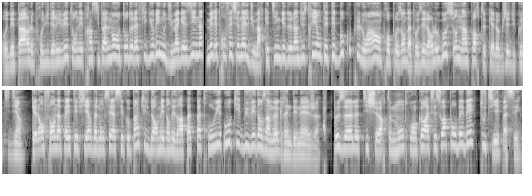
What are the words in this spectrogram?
Au départ, le produit dérivé tournait principalement autour de la figurine ou du magazine, mais les professionnels du marketing et de l'industrie ont été beaucoup plus loin en proposant d'apposer leur logo sur n'importe quel objet du quotidien. Quel enfant n'a pas été fier d'annoncer à ses copains qu'il dormait dans des draps de patrouille ou qu'il buvait dans un mug Reine des Neiges? Puzzle, t-shirt, montre ou encore accessoires pour bébé, tout y est passé.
